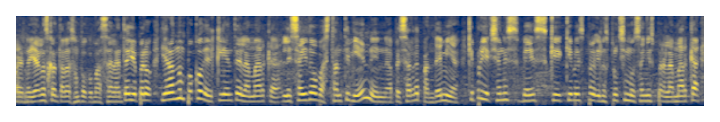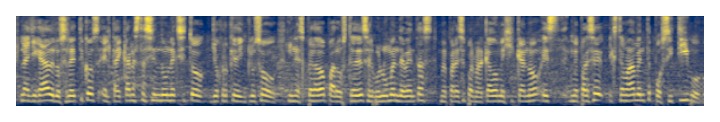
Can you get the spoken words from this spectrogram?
Bueno, ya nos contarás un poco más adelante. Yo, pero y hablando un poco del cliente de la marca, les ha ido bastante bien en, a pesar de pandemia. ¿Qué proyecciones ves? ¿Qué, ¿Qué, ves en los próximos años para la marca? La llegada de los eléctricos, el Taycan está siendo un éxito, yo creo que incluso inesperado para ustedes. El volumen de ventas, me parece, para el mercado mexicano es, me parece extremadamente positivo.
